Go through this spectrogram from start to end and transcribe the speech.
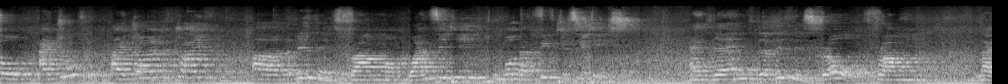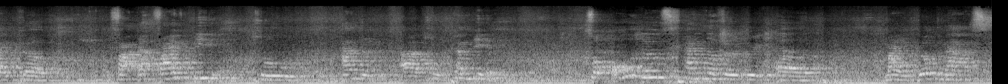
So I joined, I joined tried, uh, the business from one city to more than 50 cities. And then the business grew from like uh, five, uh, 5 billion to 100, uh, to 10 billion. So all those kind of uh, my roadmaps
